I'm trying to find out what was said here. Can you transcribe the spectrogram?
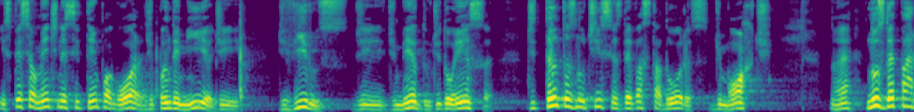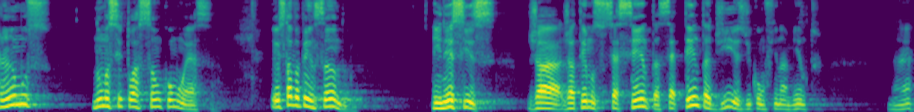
especialmente nesse tempo agora de pandemia, de, de vírus, de, de medo, de doença, de tantas notícias devastadoras de morte, não é? nos deparamos numa situação como essa. Eu estava pensando, e nesses já, já temos 60, 70 dias de confinamento. Né?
